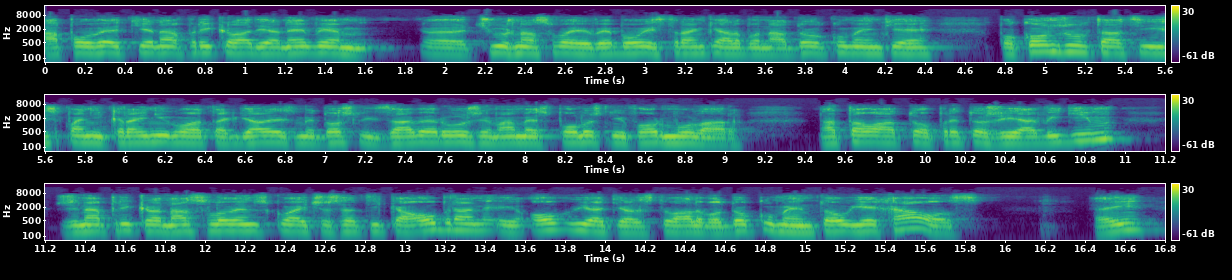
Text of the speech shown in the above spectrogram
a poviete napríklad, ja neviem, e, či už na svojej webovej stránke alebo na dokumente, po konzultácii s pani Krajníkovou a tak ďalej sme došli k záveru, že máme spoločný formulár na to a to, pretože ja vidím, že napríklad na Slovensku aj čo sa týka obrany obyvateľstva alebo dokumentov je chaos. Hej?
